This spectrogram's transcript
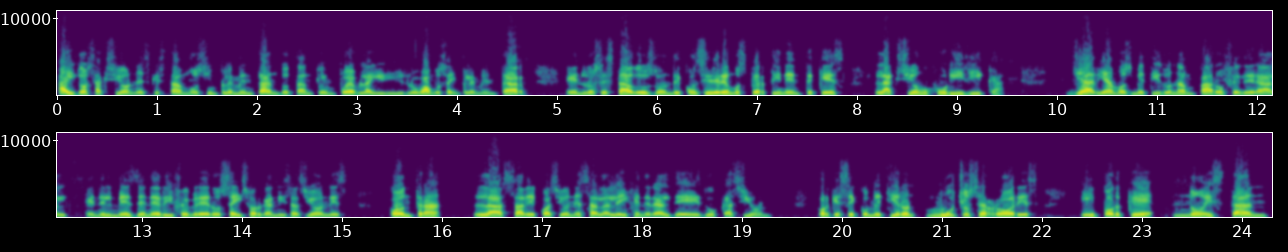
Hay dos acciones que estamos implementando tanto en Puebla y lo vamos a implementar en los estados donde consideremos pertinente, que es la acción jurídica. Ya habíamos metido un amparo federal en el mes de enero y febrero, seis organizaciones contra las adecuaciones a la Ley General de Educación, porque se cometieron muchos errores y porque no están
